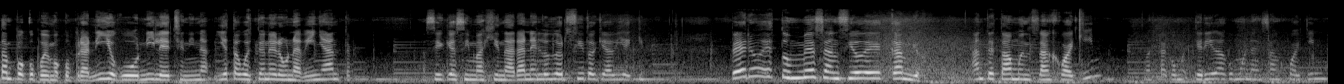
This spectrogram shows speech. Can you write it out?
Tampoco podemos comprar ni yogur, ni leche, ni nada. Y esta cuestión era una viña antes. Así que se imaginarán el olorcito que había aquí. Pero estos meses han sido de cambio. Antes estábamos en San Joaquín, nuestra querida comuna de San Joaquín,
